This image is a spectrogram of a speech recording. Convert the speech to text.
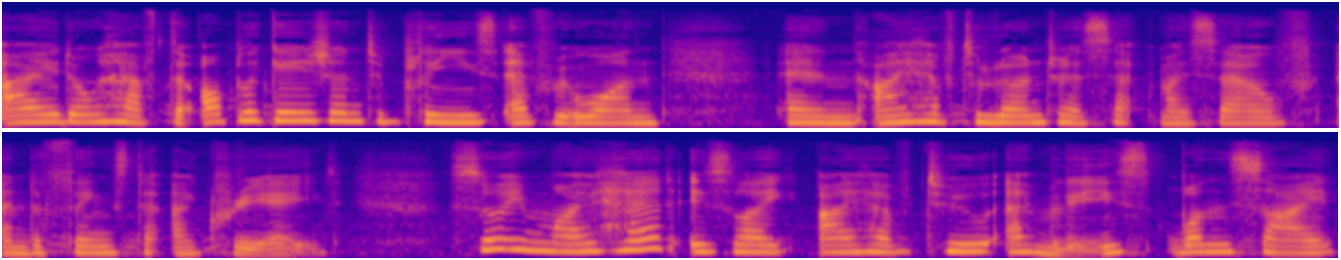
I don't have the obligation to please everyone and I have to learn to accept myself and the things that I create. So in my head, it's like I have two Emilys. One side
